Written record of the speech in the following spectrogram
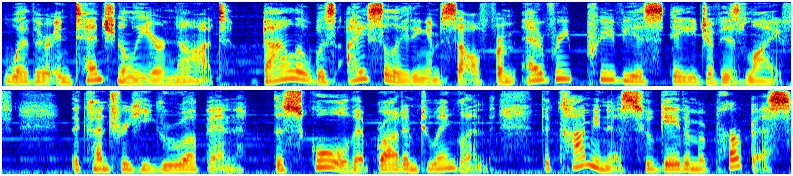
Whether intentionally or not, Bala was isolating himself from every previous stage of his life the country he grew up in, the school that brought him to England, the communists who gave him a purpose.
